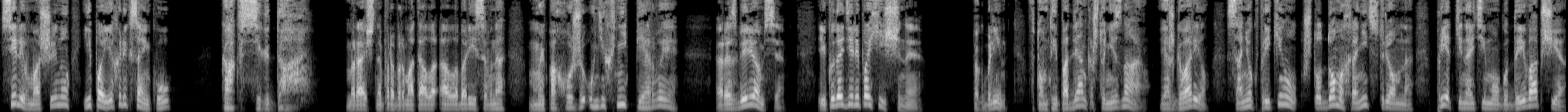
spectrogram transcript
сели в машину и поехали к Саньку. Как всегда, мрачно пробормотала Алла Борисовна. Мы, похоже, у них не первые. Разберемся. И куда дели похищенные? Так, блин, в том-то и подлянка, что не знаю. Я ж говорил, Санек прикинул, что дома хранить стрёмно, предки найти могут, да и вообще.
